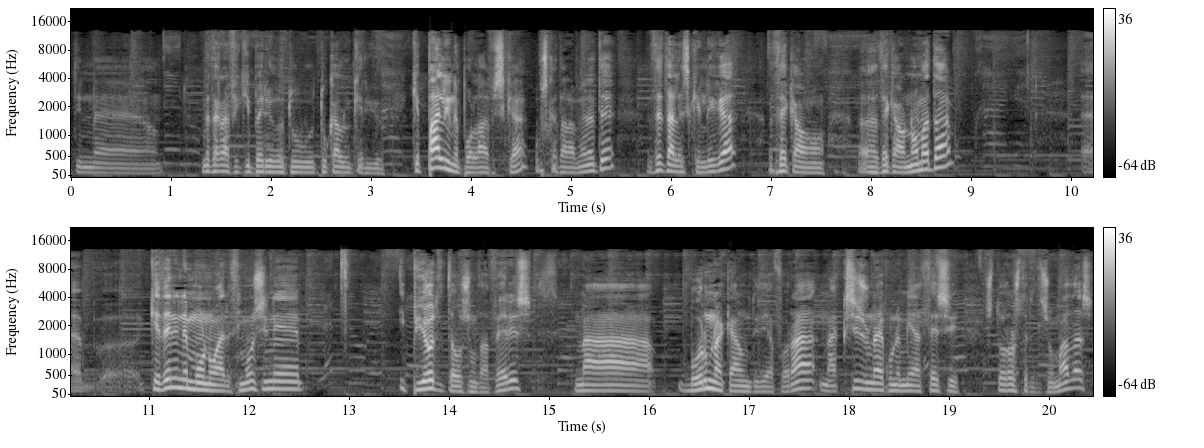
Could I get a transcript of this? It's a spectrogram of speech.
την ε, μεταγραφική περίοδο του, του καλοκαιριού. Και πάλι είναι πολλά φυσικά, όπως καταλαβαίνετε, δεν τα λες και λίγα, 10, ο- ε, 10 ονόματα. Ε, και δεν είναι μόνο ο αριθμός, είναι η ποιότητα όσων θα φέρεις να μπορούν να κάνουν τη διαφορά, να αξίζουν να έχουν μια θέση στο ρόστερ της ομάδας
